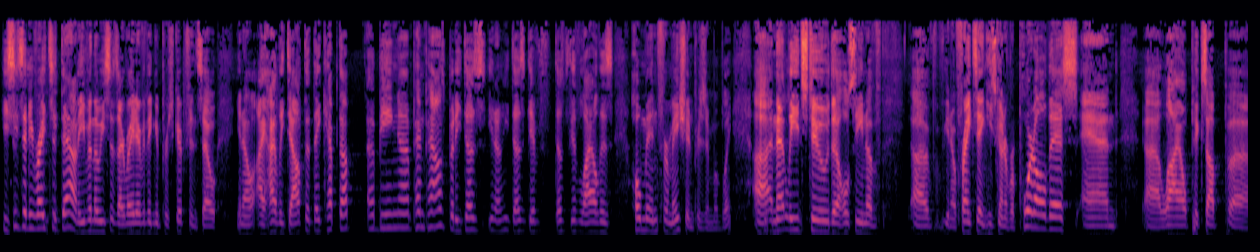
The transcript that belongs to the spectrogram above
He sees that he writes it down, even though he says I write everything in prescription. So you know, I highly doubt that they kept up uh, being uh, pen pals, but he does, you know, he does give does give Lyle his home information, presumably, uh, and that leads to the whole scene of, uh, you know, Frank saying he's going to report all this, and uh, Lyle picks up. Uh,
